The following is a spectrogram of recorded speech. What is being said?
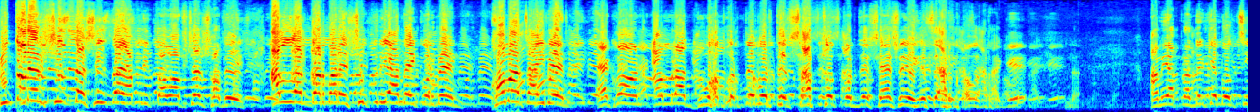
ভিতরের সিজদা, সিজদায় আপনি তাওয়াফ শেষ হবে। আল্লাহর দরবারে শুকরিয়া আদায় করবেন, ক্ষমা চাইবেন। এখন আমরা দুয়া পড়তে পড়তে সাতশো করতে শেষ হয়ে গেছে, আর ক্ষমা থাকে আমি আপনাদেরকে বলছি,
